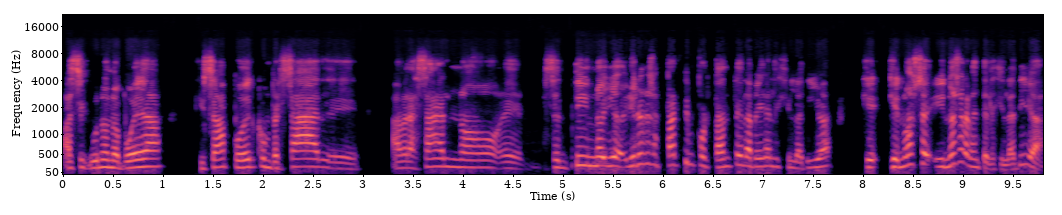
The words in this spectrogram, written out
hace que uno no pueda quizás poder conversar, eh, abrazarnos, eh, sentirnos. Yo, yo, creo que eso es parte importante de la pega legislativa, que, que no se, y no solamente legislativa,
